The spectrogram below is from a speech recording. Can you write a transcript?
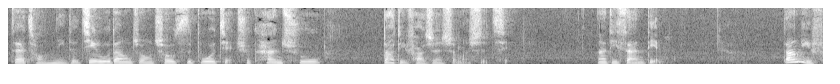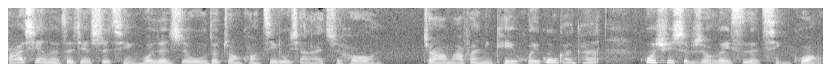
再从你的记录当中抽丝剥茧，去看出到底发生什么事情。那第三点，当你发现了这件事情或人事物的状况记录下来之后，就要麻烦你可以回顾看看过去是不是有类似的情况，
